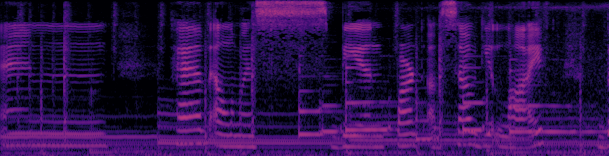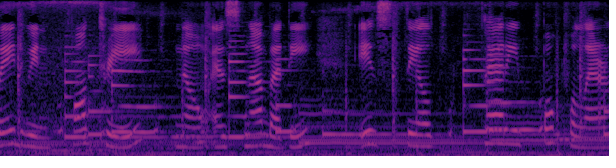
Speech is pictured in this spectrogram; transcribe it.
and have always been part of Saudi life Bedouin pottery, known as Nabati, is still very popular.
